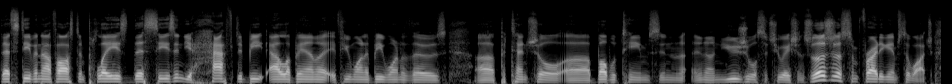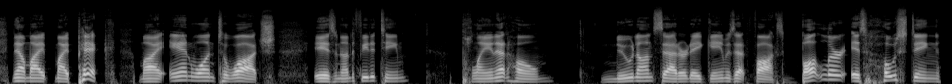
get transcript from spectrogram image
that Stephen F. Austin plays this season. You have to beat Alabama if you want to be one of those uh, potential uh, bubble teams in an unusual situation. So those are some Friday games to watch. Now my my pick, my and one to watch is an undefeated team playing at home. Noon on Saturday. Game is at Fox. Butler is hosting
